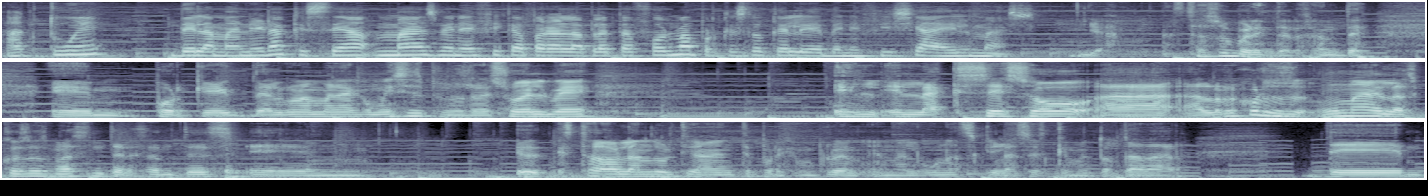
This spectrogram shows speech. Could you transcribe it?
actúe de la manera que sea más benéfica para la plataforma porque es lo que le beneficia a él más. Ya, está súper interesante eh, porque de alguna manera, como dices, pues resuelve el, el acceso a, a, los recursos. Una de las cosas más interesantes, eh, he estado hablando últimamente, por ejemplo, en, en, algunas clases que me toca dar, de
